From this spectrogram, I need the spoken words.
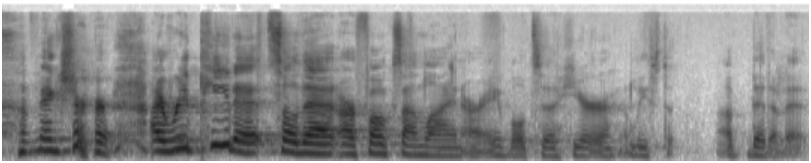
make sure I repeat it so that our folks online are able to hear at least a bit of it.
